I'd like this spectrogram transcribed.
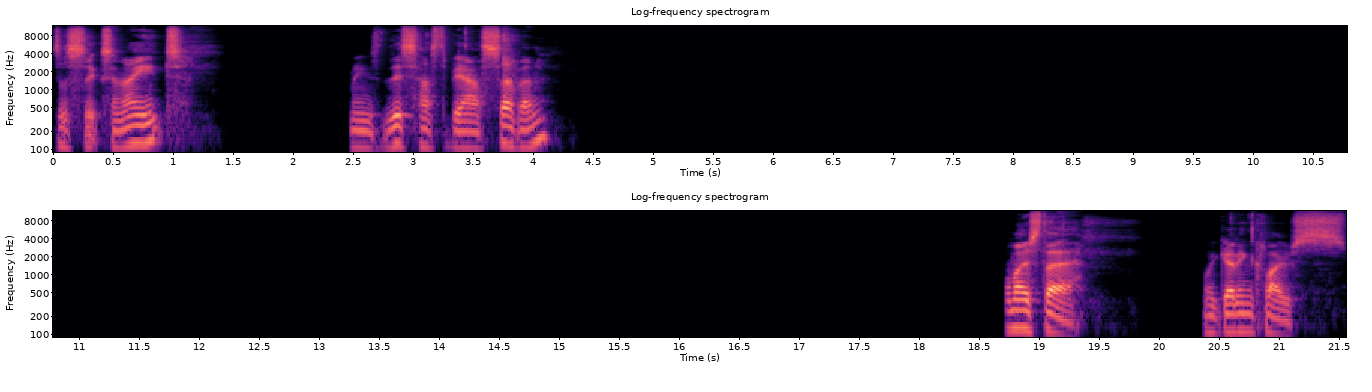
So six and eight means this has to be our seven. Almost there. We're getting close.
